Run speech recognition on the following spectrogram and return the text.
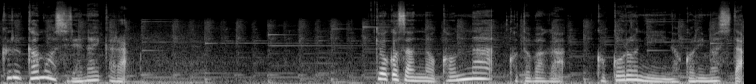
来るかもしれないから。京子さんのこんな言葉が心に残りました。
